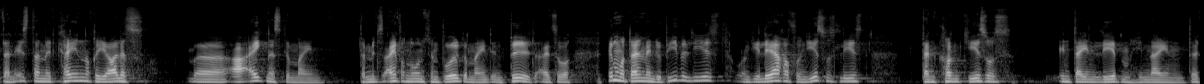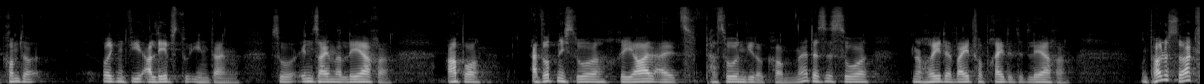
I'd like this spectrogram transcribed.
dann ist damit kein reales äh, Ereignis gemeint. Damit ist einfach nur ein Symbol gemeint, ein Bild. Also immer dann, wenn du Bibel liest und die Lehre von Jesus liest, dann kommt Jesus in dein Leben hinein. Dann kommt er, irgendwie erlebst du ihn dann, so in seiner Lehre. Aber er wird nicht so real als Person wiederkommen. Ne? Das ist so eine heute weit verbreitete Lehre. Und Paulus sagt,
